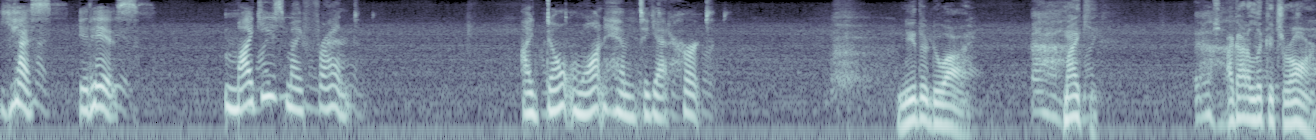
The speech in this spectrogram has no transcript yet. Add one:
Yes, it is. Mikey's my friend. I don't want him to get hurt. Neither do I. Mikey, I gotta look at your arm.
